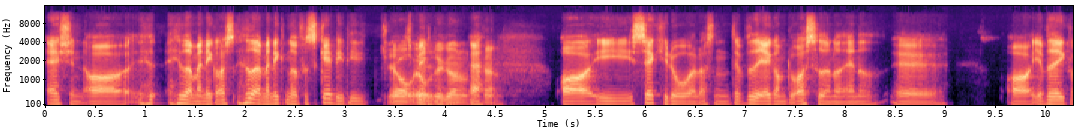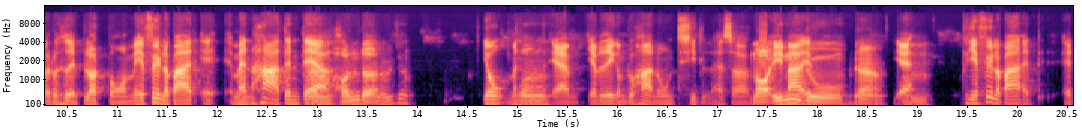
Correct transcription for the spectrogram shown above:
Ashen, og hed- hedder man ikke også, hedder man ikke noget forskelligt i Jo, jo, spillene? det gør du. Ja. Ja. ja. Og i Sekiro eller sådan, det ved jeg ikke, om du også hedder noget andet. Øh, og jeg ved ikke, hvad du hedder i Bloodborne, men jeg føler bare, at man har den Der... En Honda, er du ikke det? Jo, men ja, jeg ved ikke, om du har nogen titel. Altså, Nå, inden bare, du... Ja. Ja. Mm. Fordi jeg føler bare, at, at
